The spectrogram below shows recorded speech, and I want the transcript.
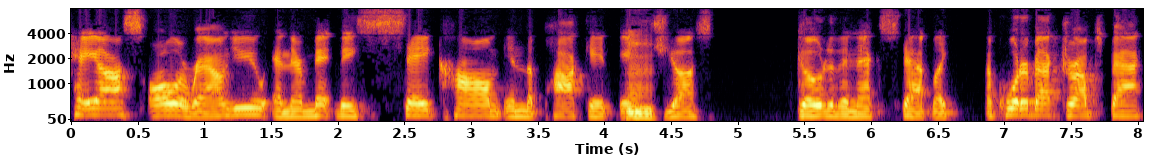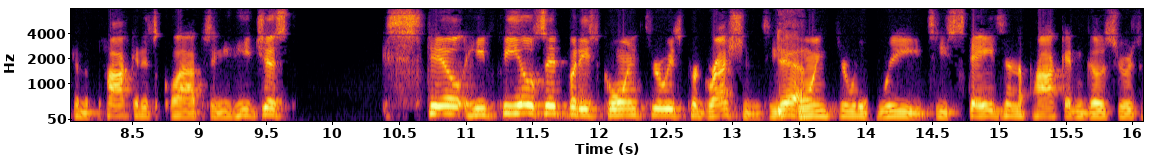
chaos all around you, and they're they stay calm in the pocket and just go to the next step. Like a quarterback drops back and the pocket is collapsing, and he just still he feels it, but he's going through his progressions. He's Yeah. going through his reads. He stays in the pocket and goes through his.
